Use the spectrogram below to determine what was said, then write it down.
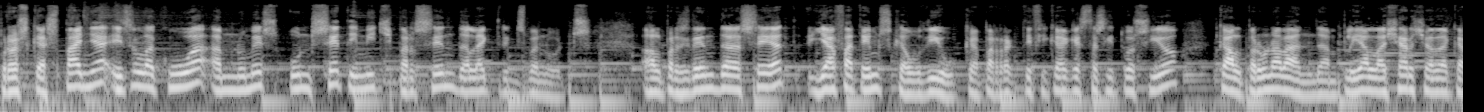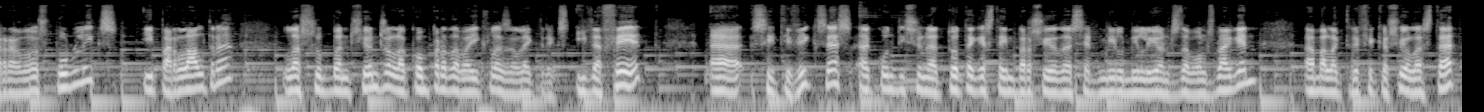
Però és que Espanya és a la cua amb només un 7,5% d'elèctrics venuts. El president de SEAT ja fa temps que ho diu, que per aquesta situació cal, per una banda, ampliar la xarxa de carregadors públics i, per l'altra, les subvencions a la compra de vehicles elèctrics. I, de fet, eh, si t'hi fixes, ha condicionat tota aquesta inversió de 7.000 milions de Volkswagen amb electrificació a l'Estat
